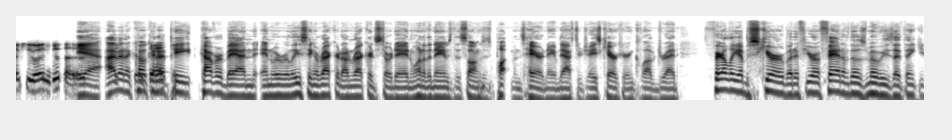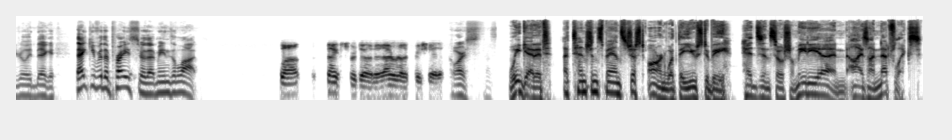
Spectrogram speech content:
actually went and did that. Yeah, I'm in a Coconut. Pete cover band, and we're releasing a record on Record Store Day, and one of the names of the songs is Putman's Hair, named after Jay's character in Club Dread. Fairly obscure, but if you're a fan of those movies, I think you'd really dig it. Thank you for the praise, sir. That means a lot. Well, thanks for doing it. I really appreciate it. Of course. We get it. Attention spans just aren't what they used to be heads in social media and eyes on Netflix.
